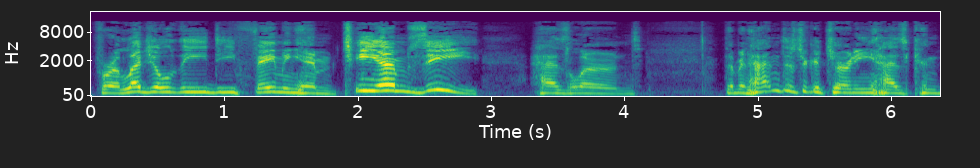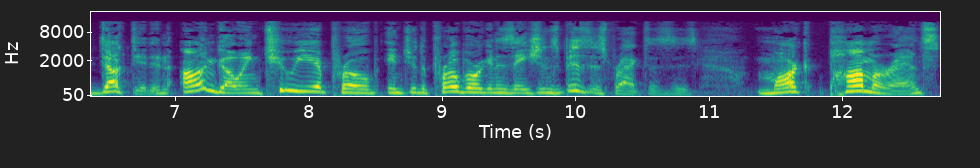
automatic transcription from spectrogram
for allegedly defaming him. TMZ has learned. The Manhattan District Attorney has conducted an ongoing two year probe into the probe organization's business practices. Mark Pomerantz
